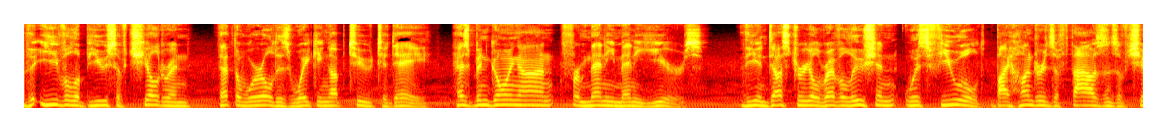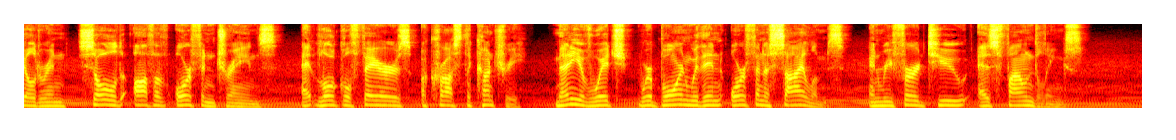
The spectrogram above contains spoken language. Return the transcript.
The evil abuse of children that the world is waking up to today has been going on for many, many years. The Industrial Revolution was fueled by hundreds of thousands of children sold off of orphan trains at local fairs across the country, many of which were born within orphan asylums and referred to as foundlings.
